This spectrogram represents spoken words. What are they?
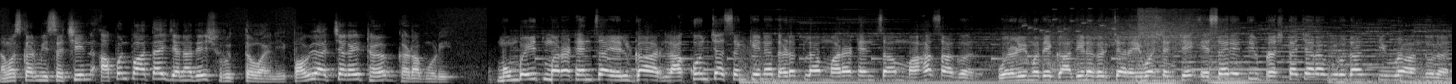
नमस्कार मी सचिन. आपण पाहताय जनादेश वृत्तवाहिनी. पाहूया आजच्या काही ठळक घडामोडी. मुंबईत मराठ्यांचा एल्गार लाखोंच्या संख्येने धडकला मराठ्यांचा महासागर. वरळीमध्ये गांधीनगरच्या रहिवाशांचे एसआर येथील भ्रष्टाचाराविरोधात तीव्र आंदोलन.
